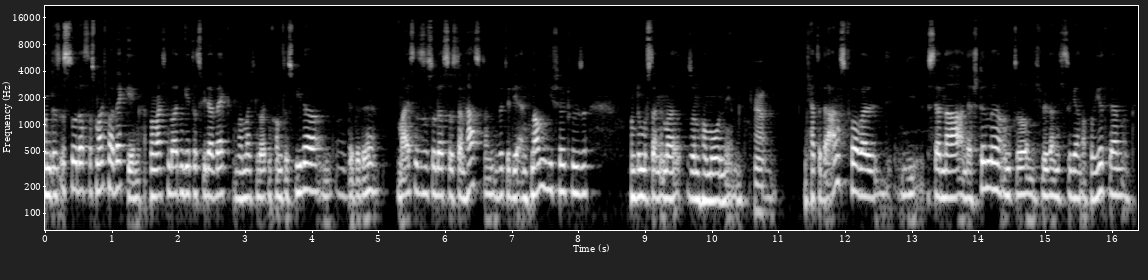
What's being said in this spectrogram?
und es ist so, dass das manchmal weggehen kann. Bei manchen Leuten geht das wieder weg und bei manchen Leuten kommt es wieder. Und, und ddd. Meistens ist es so, dass du es dann hast, dann wird dir die entnommen, die Schilddrüse, und du musst dann immer so ein Hormon nehmen. Ja. Ich hatte da Angst vor, weil die, die ist ja nah an der Stimme und so und ich will da nicht so gern operiert werden. Und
